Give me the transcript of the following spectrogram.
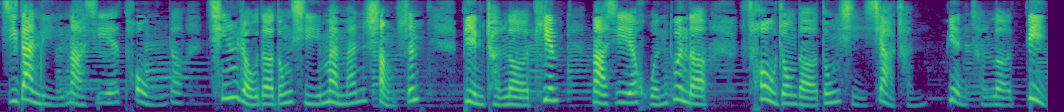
鸡蛋里那些透明的、轻柔的东西慢慢上升，变成了天；那些混沌的。厚重的东西下沉，变成了地。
